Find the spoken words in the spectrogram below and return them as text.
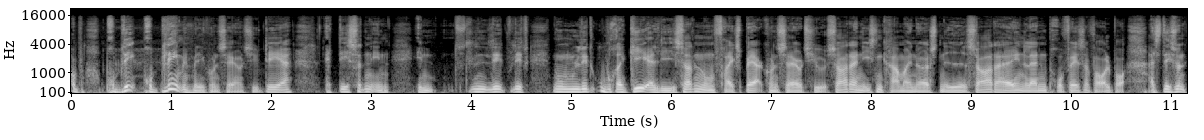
og problem, problemet med de konservative, det er, at det er sådan en, en sådan lidt, lidt, nogle lidt uregerlige, så er der nogle Frederiksberg-konservative, så er der en isenkrammer i Nørresnede, så er der en eller anden professor fra Aalborg. Altså det er sådan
